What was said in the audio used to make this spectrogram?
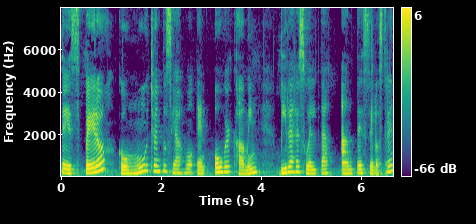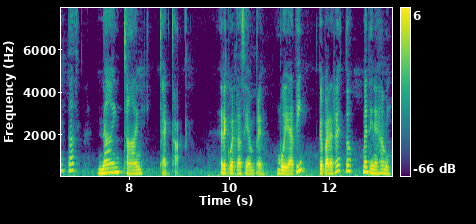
Te espero con mucho entusiasmo en Overcoming Vida Resuelta antes de los 30, Nine Time Tech Talk. Recuerda siempre, voy a ti, que para el resto me tienes a mí.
